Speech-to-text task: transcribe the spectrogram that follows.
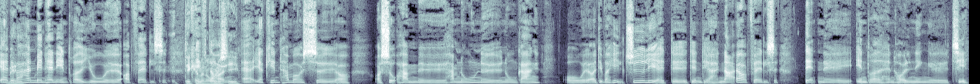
ja, det men, var han, men han ændrede jo øh, opfattelse. Det kan man roligt sige. Jeg kendte ham også, øh, og, og så ham, øh, ham nogle, øh, nogle gange, og, øh, og det var helt tydeligt, at øh, den der nej-opfattelse, den øh, ændrede han holdning øh, til.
